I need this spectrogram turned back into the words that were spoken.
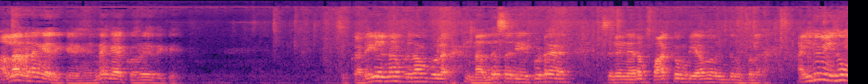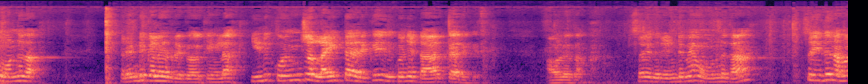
நல்லா தானங்க இருக்கு. என்னங்க குறை இருக்கு? கடைகள்னா இப்படிதான் போல. நல்ல சரியை கூட சில நேரம் பார்க்க முடியாம இருந்துடும் போல. இதுவும் இதுவும் ஒன்று தான் ரெண்டு கலர் இருக்கு ஓகேங்களா இது கொஞ்சம் லைட்டா இருக்கு இது கொஞ்சம் டார்க்கா இருக்கு. அவ்வளவுதான். ஸோ இது ரெண்டுமே ஒன்று தான் ஸோ இது நம்ம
